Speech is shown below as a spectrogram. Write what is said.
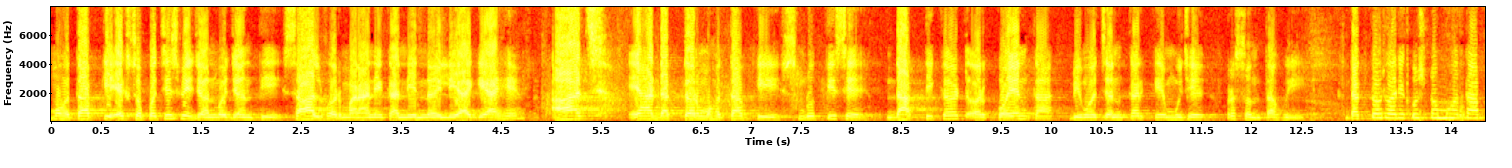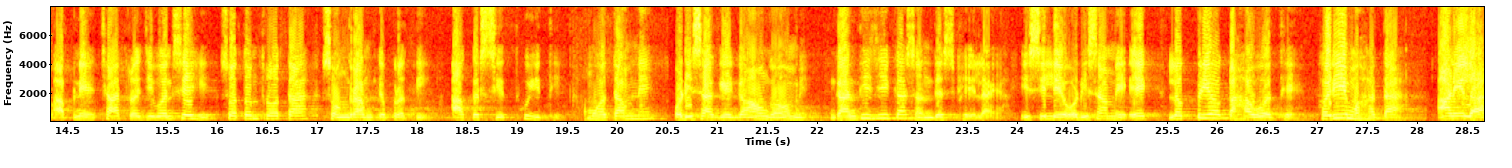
मोहताब की 125वीं जन्म जयंती साल भर मनाने का निर्णय लिया गया है आज यहाँ डॉक्टर मोहताब की स्मृति से डाक टिकट और कोयन का विमोचन करके मुझे प्रसन्नता हुई। डॉक्टर हरिकृष्ण मोहताब अपने छात्र जीवन से ही स्वतंत्रता संग्राम के प्रति आकर्षित हुई थी। मोहताब ने ओडिशा के गाँव गाँव में गांधी जी का संदेश फैलाया। इसीलिए ओडिशा में एक लोकप्रिय कहावत है, हरि महता आनेला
